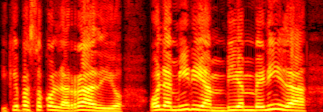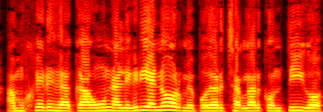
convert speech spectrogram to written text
¿Y qué pasó con la radio? Hola Miriam, bienvenida a Mujeres de Acá. Una alegría enorme poder charlar contigo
